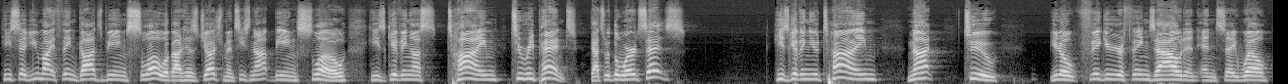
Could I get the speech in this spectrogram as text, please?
He said, You might think God's being slow about his judgments. He's not being slow, He's giving us time to repent. That's what the Word says. He's giving you time not to, you know, figure your things out and, and say, Well,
